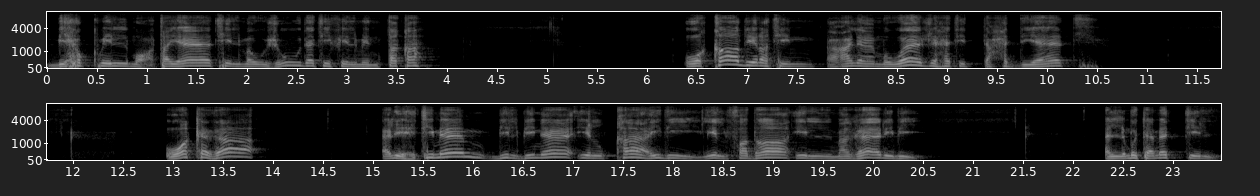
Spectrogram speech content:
بحكم المعطيات الموجودة في المنطقة وقادرة على مواجهة التحديات وكذا الاهتمام بالبناء القاعد للفضاء المغاربي المتمثل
